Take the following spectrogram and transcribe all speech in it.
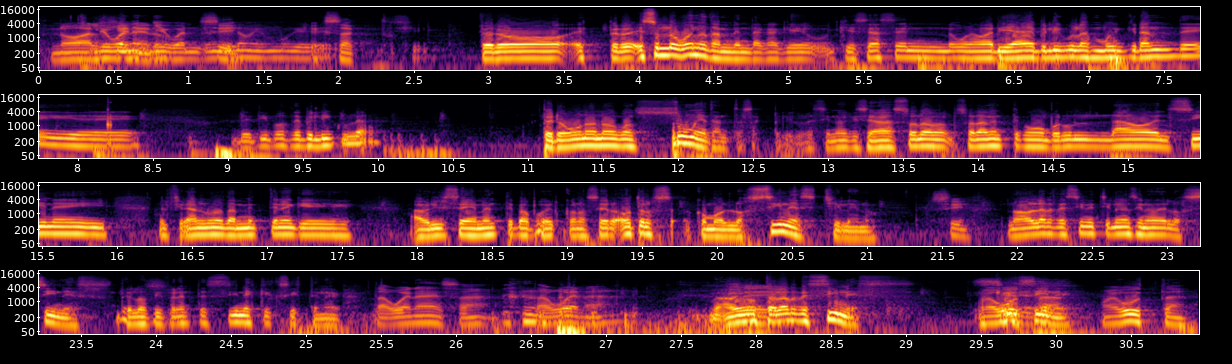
No al Yo género. yo sí, lo mismo que- Exacto. Sí. Pero, pero eso es lo bueno también de acá, que, que se hacen una variedad de películas muy grande y de, de tipos de películas, pero uno no consume tanto esas películas, sino que se va solo, solamente como por un lado del cine y al final uno también tiene que abrirse de mente para poder conocer otros, como los cines chilenos. Sí. No hablar de cine chileno, sino de los cines, de los diferentes cines que existen acá. Está buena esa. ¿eh? Está buena. A mí me Sí. gusta hablar de cines. Me Sí, gusta. cine. Me gusta.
